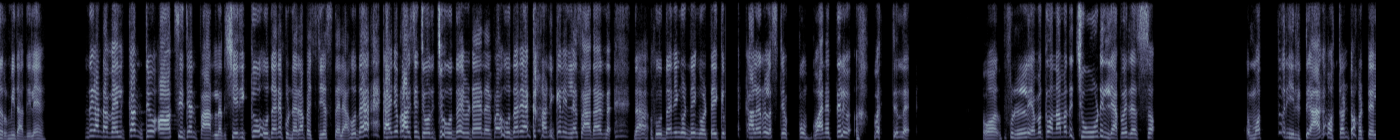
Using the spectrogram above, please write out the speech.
നിർമ്മിത അതില്ലേ ഇത് കണ്ട? വെൽക്കം ടു ഓക്സിജൻ പാർലർ ശരിക്കും ഹുദനെ കൊണ്ടുവരാൻ പറ്റിയ സ്ഥല. ഹുദ കഴിഞ്ഞ പ്രാവശ്യം ചോദിച്ചു ഹുദ എവിടെയെന്ന്? ഇപ്പൊ ഹുദനെ ഞാൻ കാണിക്കലില്ല സാധാരണ. ഹുദനും കൊണ്ട് ഇങ്ങോട്ടേക്ക് കളറുള്ള സ്റ്റെപ്പും വനത്തിൽ പറ്റുന്ന. ഫുള്ള് നമുക്ക് ഒന്നാമത് ചൂടില്ല അപ്പൊ രസം. മൊത്തം ഒരു ഇരുട്ട് ആകെ മൊത്തം ടോട്ടൽ.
